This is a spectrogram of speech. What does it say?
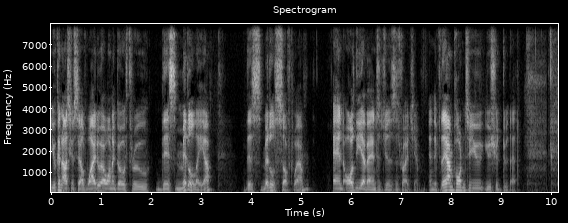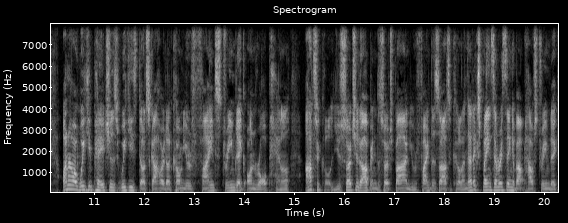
you can ask yourself, why do I want to go through this middle layer, this middle software, and all the advantages is right here. And if they are important to you, you should do that. On our wiki pages, wikis.skaarhoj.com, you'll find Stream Deck on Raw Panel article. You search it up in the search bar and you will find this article and that explains everything about how Stream Deck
